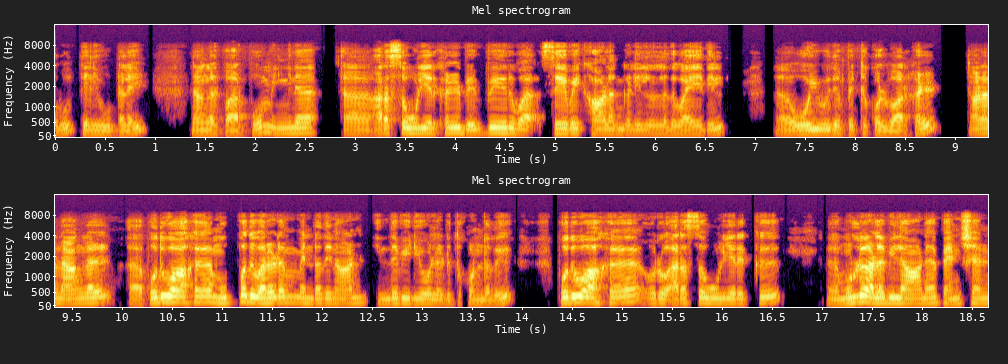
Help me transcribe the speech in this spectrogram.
ஒரு தெளிவூட்டலை நாங்கள் பார்ப்போம். இங்கின அரச ஊழியர்கள் வெவ்வேறு வ சேவை காலங்களில் அல்லது வயதில் ஓய்வூதியம் பெற்றுக்கொள்வார்கள் ஆனால் நாங்கள் பொதுவாக 30 வருடம் என்றதை நான் இந்த வீடியோவில் எடுத்துக்கொண்டது, பொதுவாக ஒரு அரச ஊழியருக்கு முழு அளவிலான பென்ஷன்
